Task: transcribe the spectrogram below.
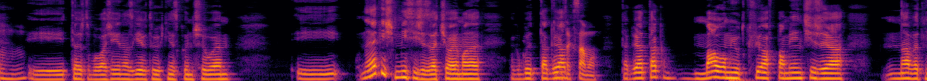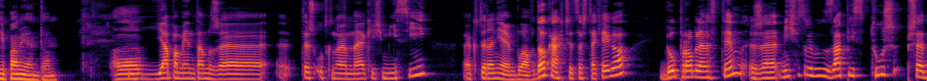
Mhm. I też to była właśnie jedna z gier, których nie skończyłem. I na jakiejś misji się zaciąłem, ale jakby ta gra, Ja tak samo. ta gra tak mało mi utkwiła w pamięci, że ja nawet nie pamiętam. Ale Ja pamiętam, że e, też utknąłem na jakiejś misji, e, która nie wiem, była w dokach czy coś takiego. Był problem z tym, że mi się zrobił zapis tuż przed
